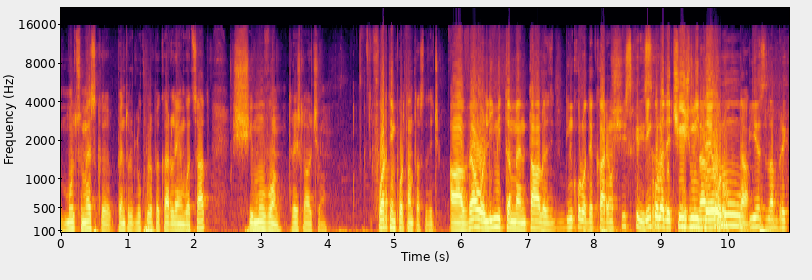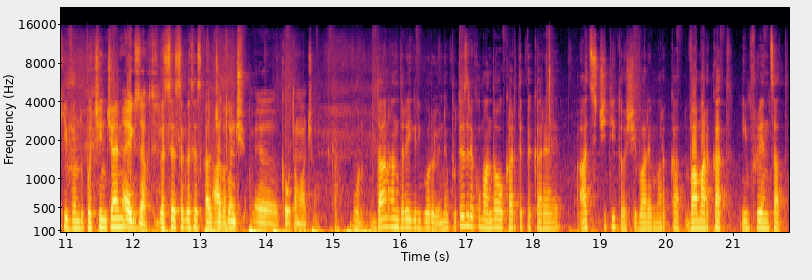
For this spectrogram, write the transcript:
mulțumesc uh, pentru lucrurile pe care le-ai învățat și move on, treci la altceva. Foarte important asta. Deci a avea o limită mentală dincolo de care nu Și scris. dincolo de 5.000 deci, de euro. Dacă nu da. ies la break-even după 5 ani, Exact. găsesc să găsesc altceva. Atunci uh, căutăm altceva. Bun, Dan Andrei Grigoroiu, ne puteți recomanda o carte pe care ați citit-o și v-a remarcat, v-a marcat, influențat?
